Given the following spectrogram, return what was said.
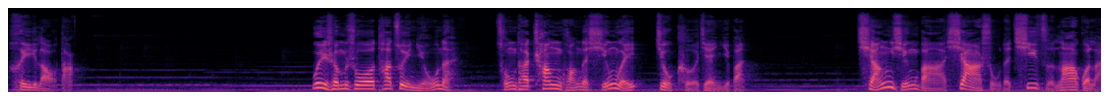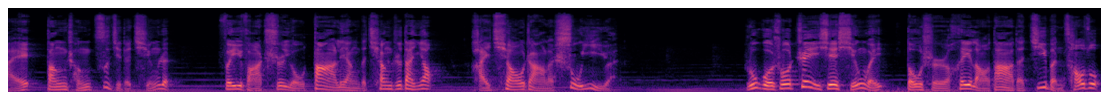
黑老大。为什么说他最牛呢？从他猖狂的行为就可见一斑。强行把下属的妻子拉过来当成自己的情人，非法持有大量的枪支弹药，还敲诈了数亿元。如果说这些行为都是黑老大的基本操作，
